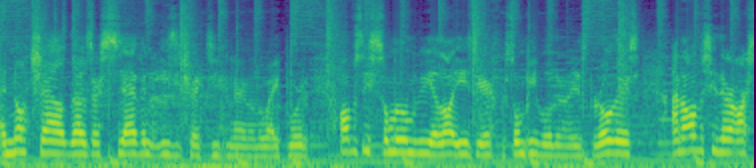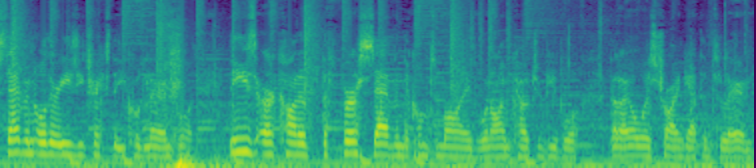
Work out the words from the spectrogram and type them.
a nutshell. Those are seven easy tricks you can learn on the wakeboard. Obviously some of them will be a lot easier for some people than it is for others. And obviously there are seven other easy tricks that you could learn, but these are kind of the first seven that come to mind when I'm coaching people that I always try and get them to learn.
